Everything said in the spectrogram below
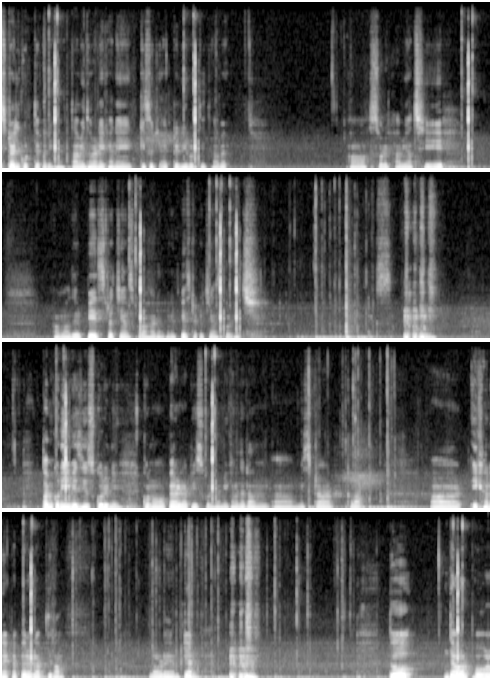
স্টাইল করতে পারি হ্যাঁ? তা আমি ধরেন এখানে কিছু একটা রিলোড দিতে হবে। সরি আমি আছি। আমাদের পেজটা চেঞ্জ করা হয় না পেজটাকে চেঞ্জ করে নিচ্ছি। তো আমি কোনো ইমেজ ইউজ করিনি, কোনো প্যারাগ্রাফ ইউজ করিনি, আমি এখানে দিলাম মিস্টার কালাম আর এখানে একটা প্যারাগ্রাফ দিলাম লরেন টেন তো দেওয়ার পর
